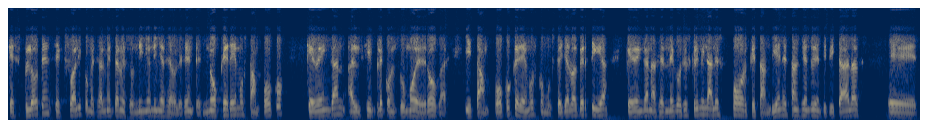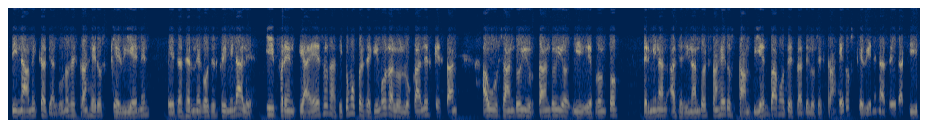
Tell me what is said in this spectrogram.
que exploten sexual y comercialmente a nuestros niños, niñas y adolescentes. No queremos tampoco que vengan al simple consumo de drogas y tampoco queremos, como usted ya lo advertía, que vengan a hacer negocios criminales porque también están siendo identificadas las eh, dinámicas de algunos extranjeros que vienen es hacer negocios criminales. Y frente a esos, así como perseguimos a los locales que están abusando y hurtando y, y de pronto terminan asesinando a extranjeros, también vamos detrás de los extranjeros que vienen a hacer aquí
